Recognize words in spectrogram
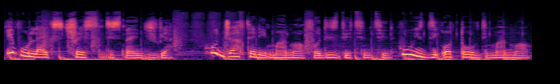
People like stress in this Nigeria who drafted a manual for this dating thing? Who is the author of the manual?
